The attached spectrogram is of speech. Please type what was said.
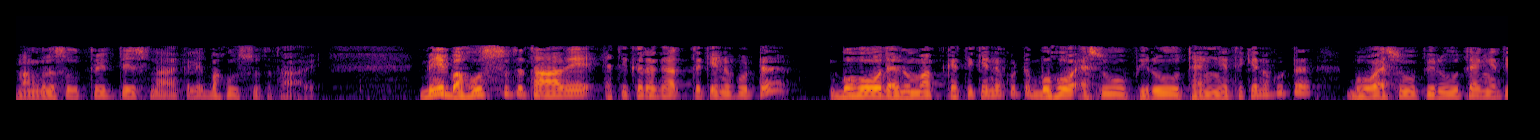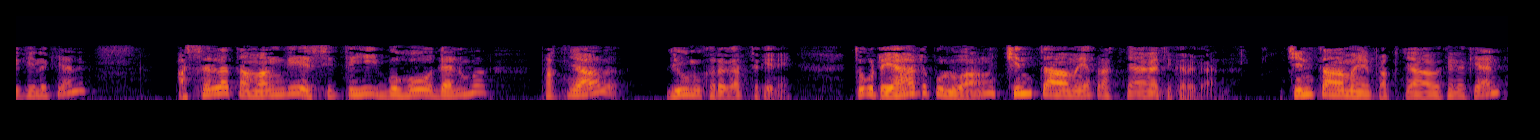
මංගල සූත්‍රයේ දේශනා කළේ බහුසුතතාවය. මේ බහුසුතතාවය ඇති කරගත්ත කෙනෙකුට බොහෝ දැනුමක් ඇති කෙනෙකුට බොහෝ ඇසූ පිරූ තැන් ඇති කෙනෙකුට බොහෝ ඇසූ පිරූ තැන් ඇති කියලා කියන්නේ අසල තමන්ගේ සිතෙහි බොහෝ දැනුම ප්‍රඥාව දියුණු කරගත්ත කෙනෙක්. එතකොට එයාට පුළුවන් චින්තාමය ප්‍රඥාව ඇති කරගන්න. චින්තාමය ප්‍රඥාව කියලා කියන්නේ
